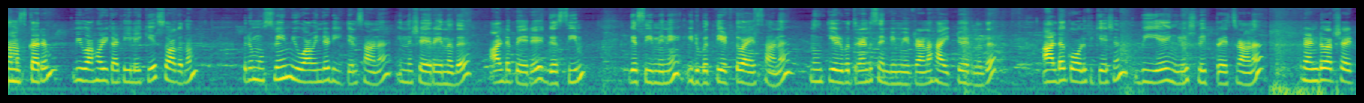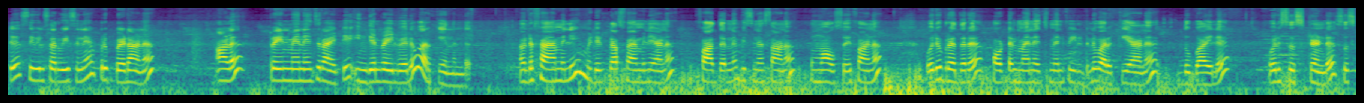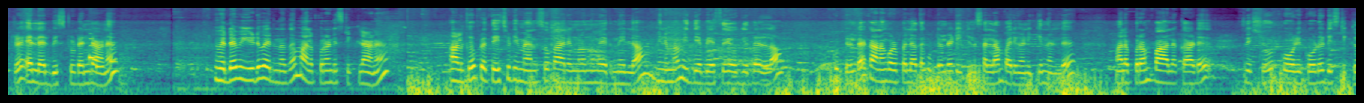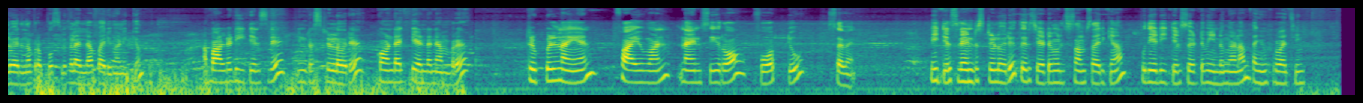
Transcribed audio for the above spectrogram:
നമസ്കാരം. വിവാഹ വഴികാട്ടിയിലേക്ക് സ്വാഗതം. ഒരു മുസ്ലിം യുവാവിന്റെ ഡീറ്റെയിൽസ് ആണ് ഇന്ന് ഷെയർ ചെയ്യുന്നത്. ആളുടെ പേര് ഗസീം. ഗസീമിന് ഇരുപത്തിയെട്ട് വയസ്സാണ്. നൂറ്റി എഴുപത്തിരണ്ട് സെന്റിമീറ്ററാണ് ഹൈറ്റ് വരുന്നത്. ആളുടെ ക്വാളിഫിക്കേഷൻ ബി എ ഇംഗ്ലീഷ് ലിറ്ററേച്ചറാണ് രണ്ട് വർഷമായിട്ട് സിവിൽ സർവീസിന് പ്രിപ്പയർഡ് ആണ്. ആൾ ട്രെയിൻ മാനേജറായിട്ട് ഇന്ത്യൻ റെയിൽവേയിൽ വർക്ക് ചെയ്യുന്നുണ്ട്. അവരുടെ ഫാമിലി മിഡിൽ ക്ലാസ് ഫാമിലിയാണ്. ഫാദറിന് ബിസിനസ്സാണ്. ഉമ്മ ഹൗസ് വൈഫാണ്. ഒരു ബ്രദർ ഹോട്ടൽ മാനേജ്മെന്റ് ഫീൽഡിൽ വർക്ക് ചെയ്യാണ്. ദുബായിൽ ഒരു സിസ്റ്റർ ഉണ്ട്. Sister L L B student ആണ് ഇവരുടെ വീട് വരുന്നത് മലപ്പുറം ഡിസ്ട്രിക്റ്റിലാണ്. ആൾക്ക് പ്രത്യേകിച്ച് ഡിമാൻഡ്സോ കാര്യങ്ങളൊന്നും വരുന്നില്ല. മിനിമം വിദ്യാഭ്യാസ യോഗ്യത ഉള്ള കുട്ടികളുടെ കാണാൻ കുഴപ്പമില്ലാത്ത കുട്ടികളുടെ ഡീറ്റെയിൽസ് എല്ലാം പരിഗണിക്കുന്നുണ്ട്. മലപ്പുറം പാലക്കാട് തൃശ്ശൂർ കോഴിക്കോട് ഡിസ്ട്രിക്റ്റിൽ വരുന്ന പ്രപ്പോസലുകളെല്ലാം പരിഗണിക്കും. അപ്പോൾ ആളുടെ ഡീറ്റെയിൽസിൽ ഇൻട്രസ്റ്റ് ഉള്ളവർ കോൺടാക്റ്റ് ചെയ്യേണ്ട number triple nine five one nine zero four two seven ഡീറ്റെയിൽസിൽ interest ഉള്ളവർ തീർച്ചയായിട്ടും വിളിച്ച് സംസാരിക്കണം. പുതിയ ഡീറ്റെയിൽസ് ആയിട്ട് വീണ്ടും കാണാം. Thank for watching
